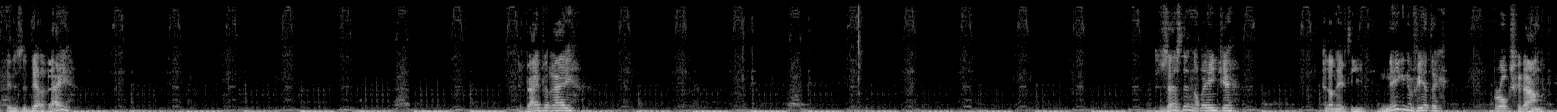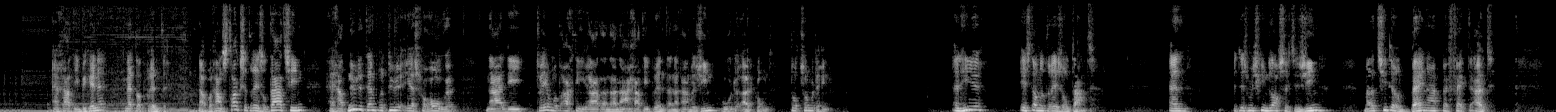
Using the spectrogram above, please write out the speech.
Dit is de derde rij. Vijfde rij. zesde, nog eentje. En dan heeft hij 49 probes gedaan. En gaat hij beginnen met dat printen. Nou, we gaan straks het resultaat zien. Hij gaat nu de temperatuur eerst verhogen naar die 218 graden en daarna gaat hij printen. En dan gaan we zien hoe het eruit komt. Tot zometeen. En hier is dan het resultaat. En het is misschien lastig te zien, maar het ziet er bijna perfect uit.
